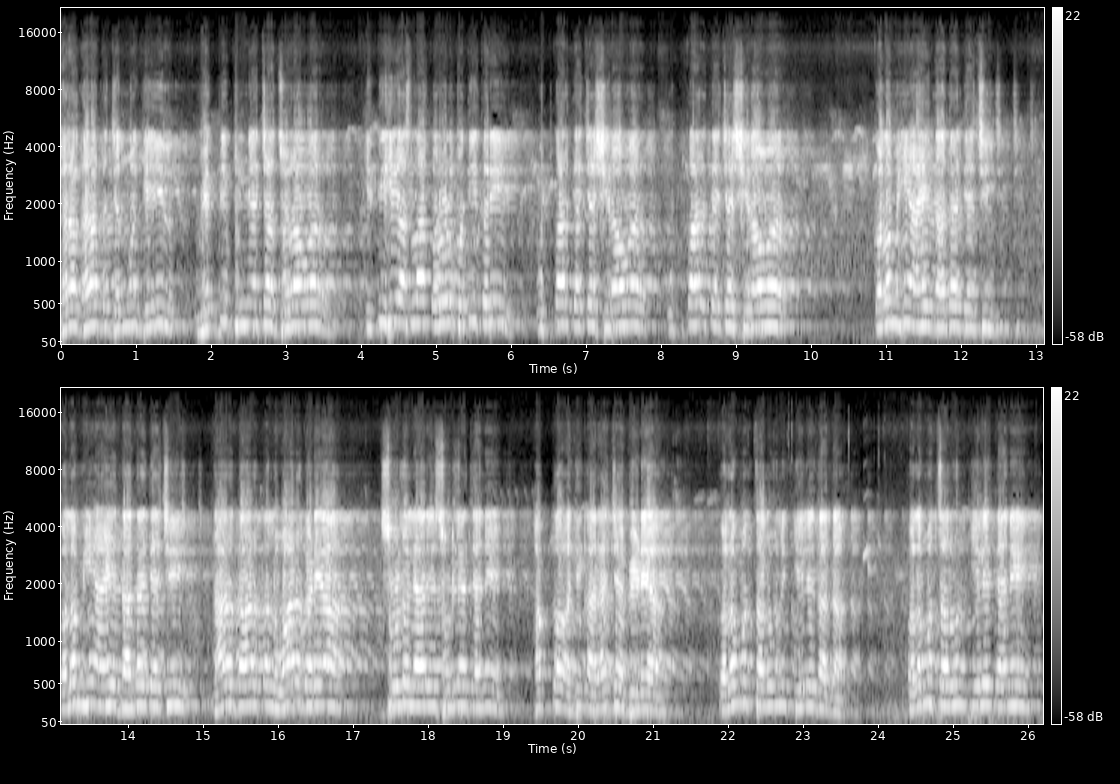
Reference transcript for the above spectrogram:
घराघरात जन्म घेईल. व्यक्ती पुण्याच्या जोरावर कितीही असला करोडपती तरी उपकार त्याच्या शिरावर उपकार त्याच्या शिरावर. कलम ही आहे दादा त्याची. कलम ही आहे दादा त्याची. धारदार तलवार गड्या. सोडल्या रे सोडल्या त्याने. हक्क अधिकाराच्या बेड्या. कलम चालवून केले दादा. कलम चालवून केले त्याने.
